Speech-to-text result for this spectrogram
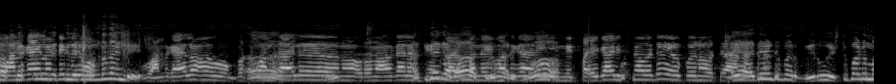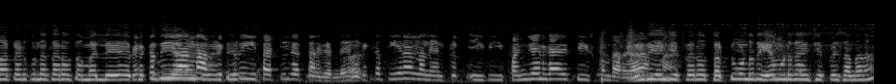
పని ఉండదండి. ఇచ్చిన ఒకటే అదేంటి మరి? మీరు ఇష్టపడి మాట్లాడుకున్న తర్వాత మళ్ళీ పిక్క తీయన్న తట్లు తెస్తారు కదండి. పిక్క తీయనన్న నేను ఇది ఈ పంజాన్ కాయ తీసుకుంటారు ఇది ఏం చెప్పారు? తట్టు ఉండదు ఏముండదు అని చెప్పేసి అన్నానా?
